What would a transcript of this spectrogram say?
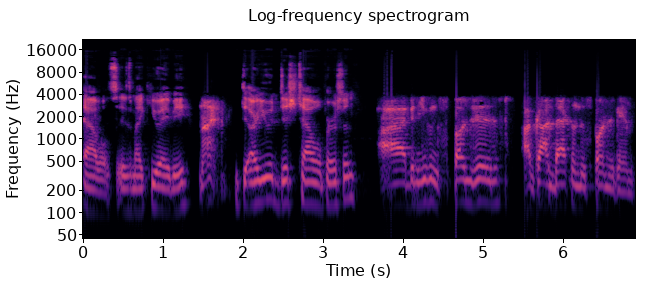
towels is my QAB. Nice. Are you a dish towel person? I've been using sponges. I've gotten back into the sponge game.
